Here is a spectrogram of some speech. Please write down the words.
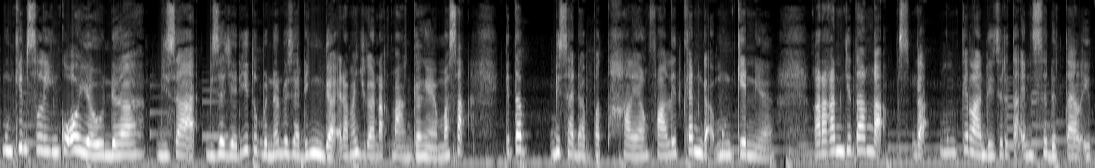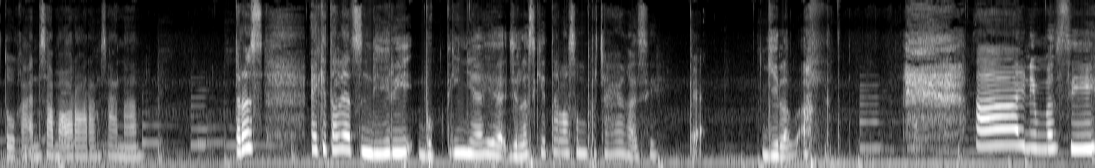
mungkin selingkuh oh ya udah bisa bisa jadi itu benar bisa jadi enggak. Namanya juga anak magang ya. Masa kita bisa dapat hal yang valid kan nggak mungkin ya? Karena kan kita nggak nggak mungkin lah diceritain sedetail itu kan sama orang-orang sana. Terus eh kita lihat sendiri buktinya ya. Jelas kita langsung percaya nggak sih? Kayak gila banget. Ah ini masih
